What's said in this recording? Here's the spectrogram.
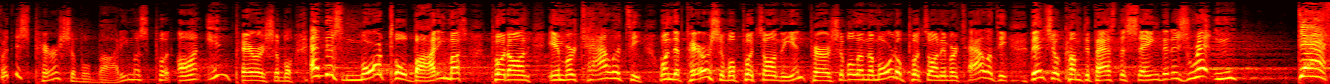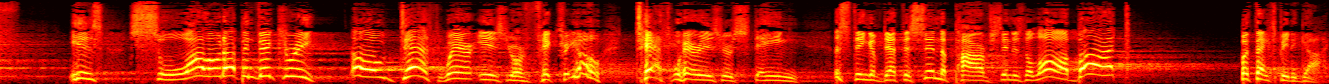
For this perishable body must put on imperishable, and this mortal body must put on immortality. When the perishable puts on the imperishable and the mortal puts on immortality, then shall come to pass the saying that is written, death is swallowed up in victory. Oh, death, where is your victory? Oh, death, where is your sting? The sting of death is sin. The power of sin is the law. But, but thanks be to God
